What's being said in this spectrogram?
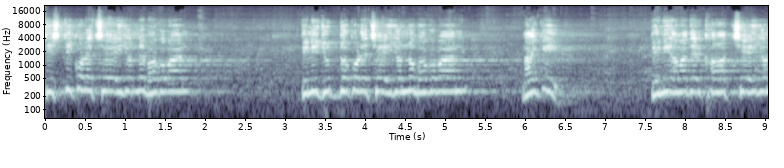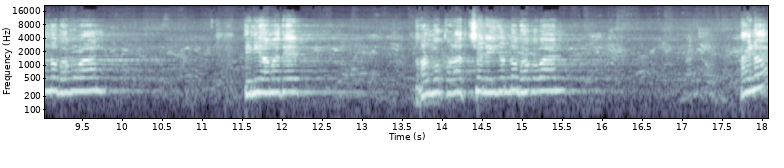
সৃষ্টি করেছে এই জন্যে ভগবান। তিনি যুদ্ধ করেছে এই জন্য ভগবান। নয় কি? তিনি আমাদের খাওয়াচ্ছে এই জন্য ভগবান। তিনি আমাদের ধর্ম করাচ্ছেন এই জন্য ভগবান। তাই নয়?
